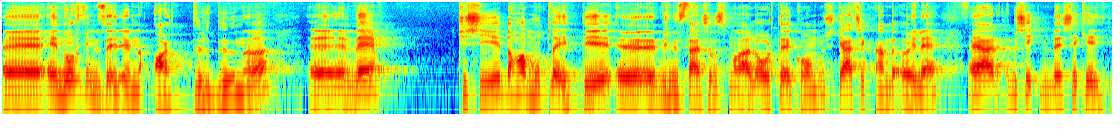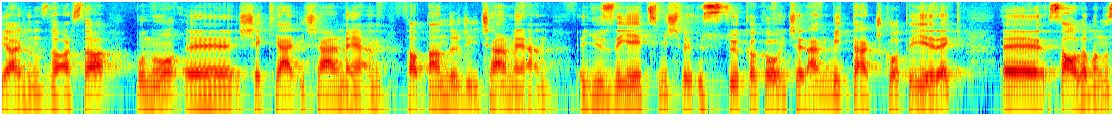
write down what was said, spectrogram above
E, endorfin düzeylerini arttırdığını e, ve kişiyi daha mutlu ettiği e, bilimsel çalışmalarla ortaya konmuş. Gerçekten de öyle. Eğer bir şekilde şeker ihtiyacınız varsa bunu e, şeker içermeyen, tatlandırıcı içermeyen, e, %70 ve üstü kakao içeren bitter çikolata yiyerek e, sağlamanız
